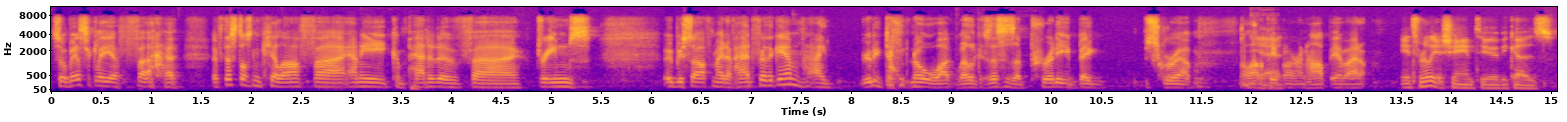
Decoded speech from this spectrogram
So basically, if uh, if this doesn't kill off uh, any competitive uh, dreams Ubisoft might have had for the game, I really don't know what will, because this is a pretty big screw up. A lot of people are unhappy about it. It's really a shame too because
